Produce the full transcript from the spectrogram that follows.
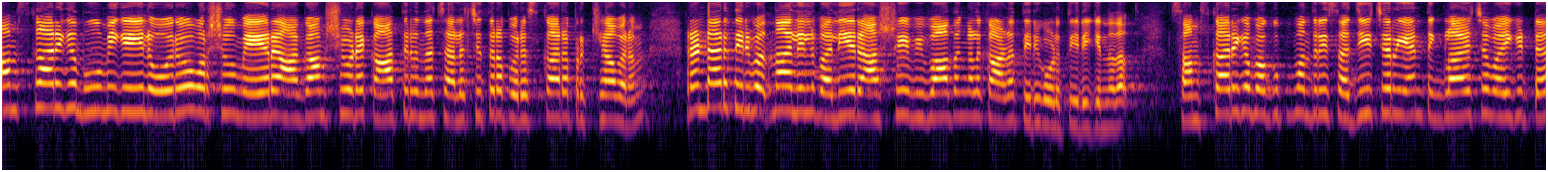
സാംസ്കാരിക ഭൂമികയിൽ ഓരോ വർഷവും ഏറെ ആകാംക്ഷയോടെ കാത്തിരുന്ന ചലച്ചിത്ര പുരസ്കാര പ്രഖ്യാപനം രണ്ടായിരത്തി ഇരുപത്തിനാലിൽ വലിയ രാഷ്ട്രീയ വിവാദങ്ങൾക്കാണ് തിരികൊളുത്തിയിരിക്കുന്നത്. സാംസ്കാരിക വകുപ്പ് മന്ത്രി സജി ചെറിയാൻ തിങ്കളാഴ്ച വൈകിട്ട്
